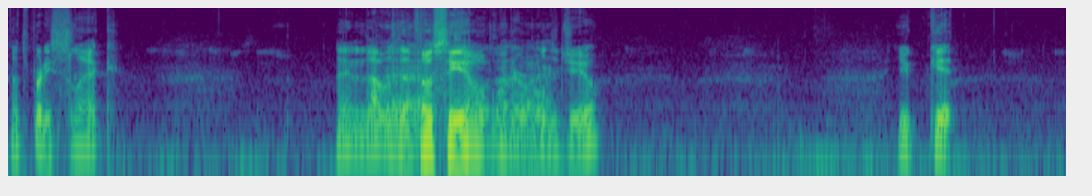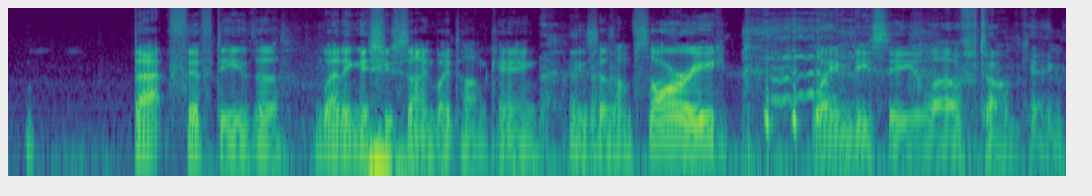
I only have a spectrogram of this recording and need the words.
That's pretty slick. And that was Yeah, FOC was orderable. Did you? You get Bat 50, the wedding issue signed by Tom King. He says, "I'm sorry." Blame DC. Love Tom King.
